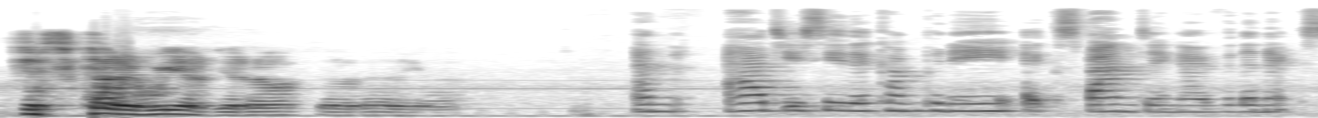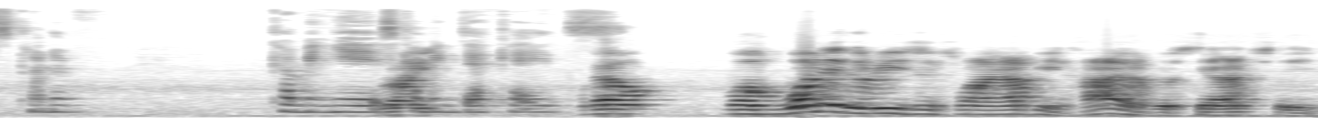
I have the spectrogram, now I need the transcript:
It's just kind of weird, you know. So there you are. And how do you see the company expanding over the next kind of coming years, Right. coming decades? Well, well, one of the reasons why I've been hired was to actually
